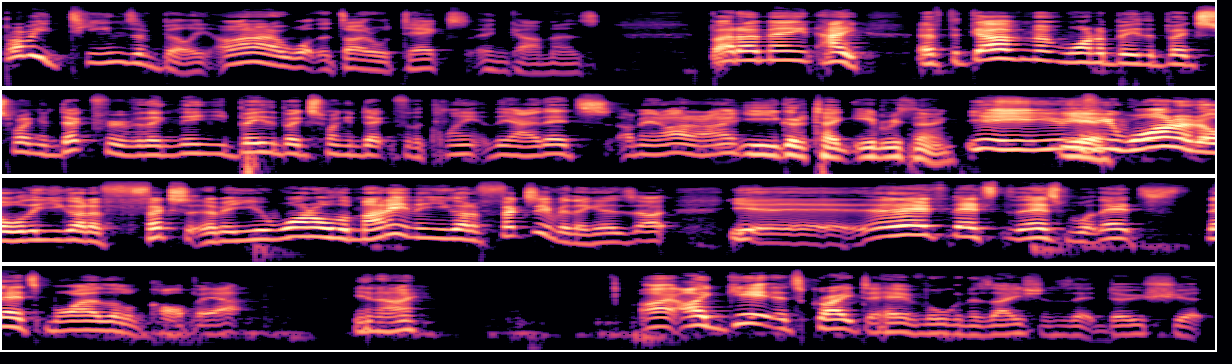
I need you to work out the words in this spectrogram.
Probably tens of billions. I don't know what the total tax income is. But I mean, hey, if the government want to be the big swinging dick for everything, then you be the big swinging dick for the clean. You know, that's. I mean, I don't know. You got to take everything. Yeah, you, Yeah. if you want it all, then you got to fix it. I mean, you want all the money, then you got to fix everything. It's, uh, yeah, that's that's that's what that's that's my little cop out. You know, I I get it's great to have organisations that do shit,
